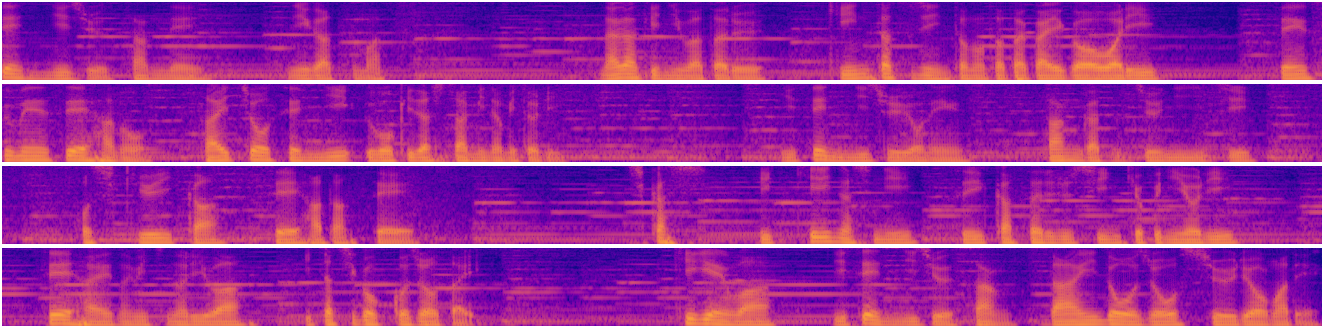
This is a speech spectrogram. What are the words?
2023年2月末長きにわたる金達人との戦いが終わり全不明制覇の再挑戦に動き出した南鳥。2024年3月12日星9以下制覇達成。しかしひっきりなしに追加される新曲により制覇への道のりはいたちごっこ状態。期限は2023第2道場終了まで。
